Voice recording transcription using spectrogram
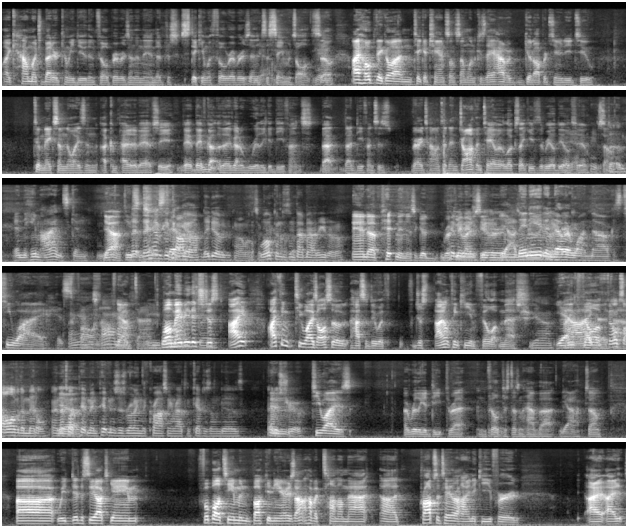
like how much better can we do than Philip Rivers, and then they end up just sticking with Phil Rivers, and it's the same result. So I hope they go out and take a chance on someone because they have a good opportunity to to make some noise in a competitive AFC. They, they've got mm. they've got a really good defense. That that defense is very talented, and Jonathan Taylor looks like he's the real deal yeah, too. he's So. stud. And Nyheim Hines can Yeah. do They, some they have things good there. combo. They do have a good combo. Wilkins isn't that bad either. And uh, Pittman is a good rookie Pittman wide good. receiver. Yeah, He's they need good. another Very one though, because Ty has Oh, yeah, fallen he's off fallen big time. Well, maybe Yeah. that's just I. I think Ty's also has to do with just I don't think he and Philip mesh. Yeah. Yeah, I think I agree with Phillips that. all over the middle, and that's Yeah. what Pittman. Pittman's just running the crossing routes and catches and goes. That is and true. Ty is a really a deep threat, and Philip just doesn't have that. Yeah. So, uh, we did the Seahawks game. Football team and Buccaneers. I don't have a ton on that. Uh, props to Taylor Heinicke for. I, I,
